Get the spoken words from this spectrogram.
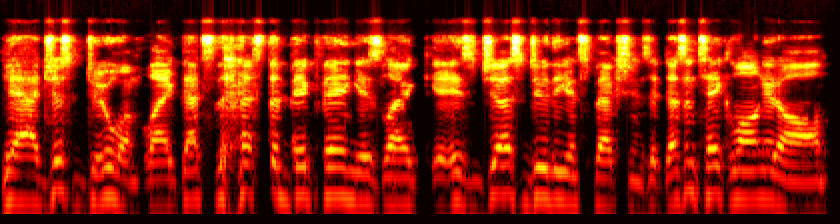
Yeah, just do them. Like that's that's the big thing is like is just do the inspections. It doesn't take long at all.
